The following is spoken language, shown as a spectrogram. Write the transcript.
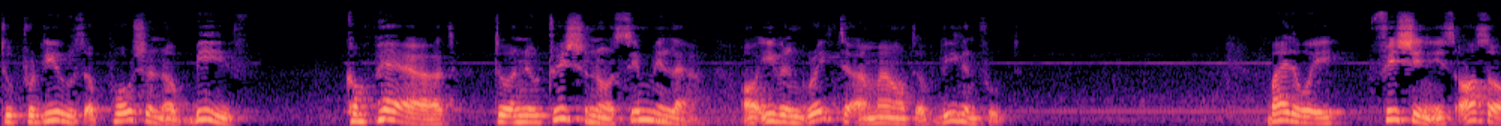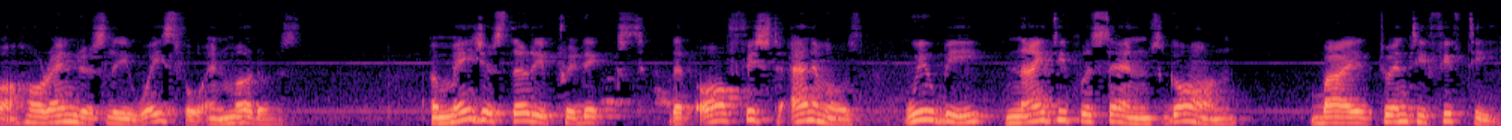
to produce a portion of beef compared to a nutritional similar or even greater amount of vegan food. By the way, Fishing is also horrendously wasteful and murderous. A major study predicts that all fished animals will be 90% gone by 2050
